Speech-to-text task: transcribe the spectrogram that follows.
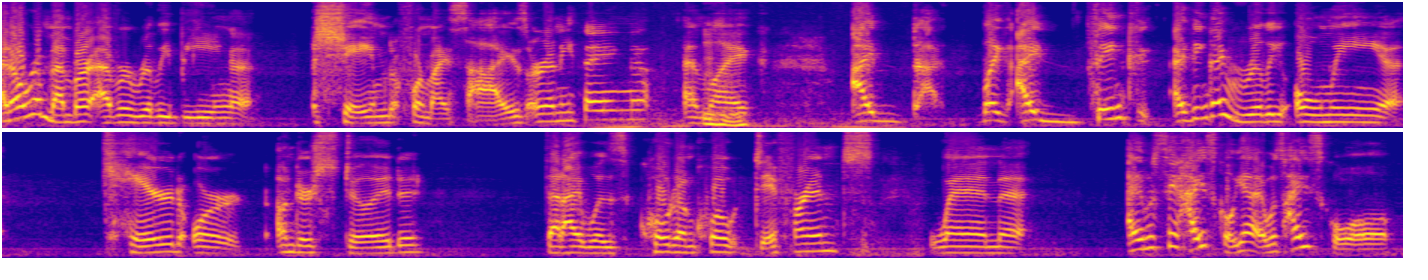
I don't remember ever really being shamed for my size or anything, and mm-hmm. like I like I think I think I really only cared or understood that I was quote unquote different when I would say high school. Yeah, it was high school.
